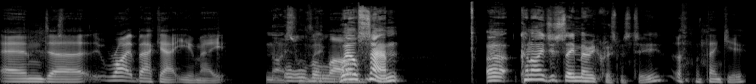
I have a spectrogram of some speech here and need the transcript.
and uh, right back at you, mate. Nice All one, the mate. love. Well, Sam, uh, can I just say Merry Christmas to you? Thank you.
